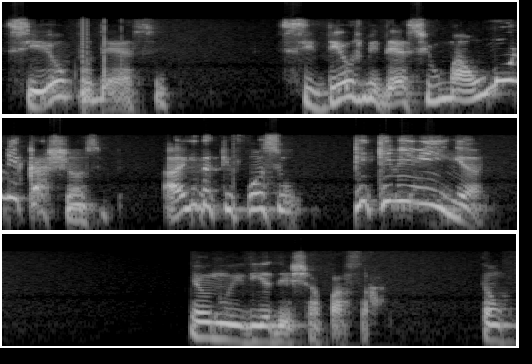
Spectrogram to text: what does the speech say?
se eu pudesse, se Deus me desse uma única chance, ainda que fosse pequenininha, eu não iria deixar passar. Então,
